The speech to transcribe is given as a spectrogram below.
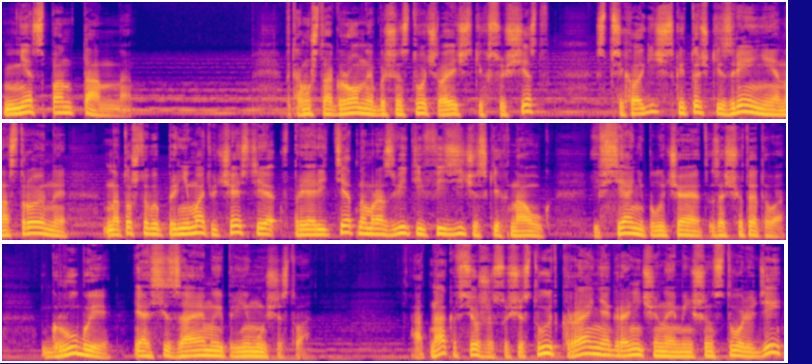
не спонтанна? Потому что огромное большинство человеческих существ – с психологической точки зрения настроены на то, чтобы принимать участие в приоритетном развитии физических наук, и все они получают за счет этого грубые и осязаемые преимущества. Однако все же существует крайне ограниченное меньшинство людей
